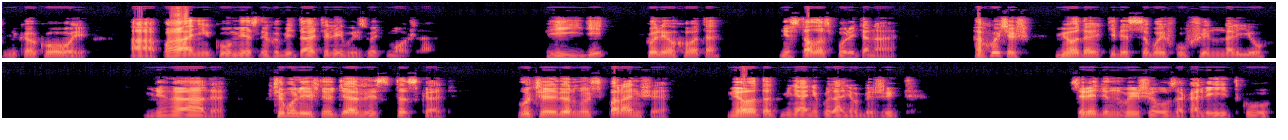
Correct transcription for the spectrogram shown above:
никакой, а панику у местных обитателей вызвать можно. — Иди, коли охота, — не стала спорить она. — А хочешь, меда тебе с собой в кувшин налью? — Не надо. К чему лишнюю тяжесть таскать? Лучше вернусь пораньше. Мед от меня никуда не убежит. Середин вышел за калитку,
